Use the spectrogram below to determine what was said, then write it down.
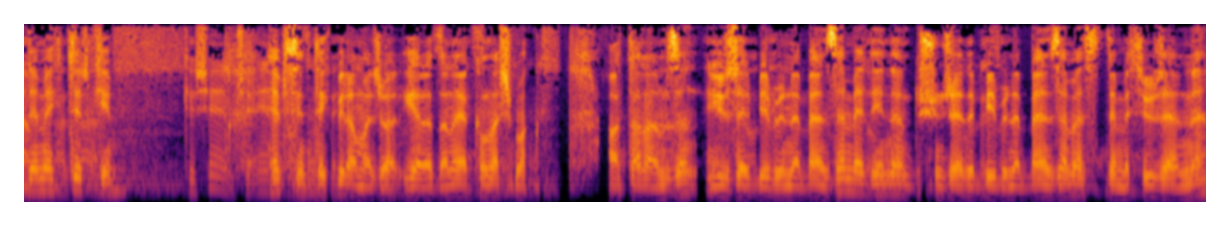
Bu demektir ki Hepsinin tek bir amacı var. Yaradan'a yakınlaşmak. Atalarımızın yüzleri birbirine benzemediğinden düşünceleri birbirine benzemez demesi üzerine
